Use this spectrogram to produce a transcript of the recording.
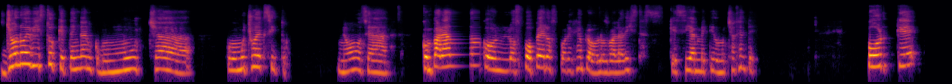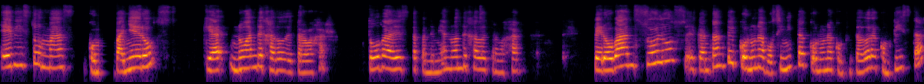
yo no he visto que tengan como mucha, como mucho éxito, ¿no? O sea, comparado con los poperos, por ejemplo, o los baladistas, que sí han metido mucha gente. Porque he visto más compañeros que no han dejado de trabajar. Toda esta pandemia no han dejado de trabajar. Pero van solos, el cantante con una bocinita, con una computadora, con pistas,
